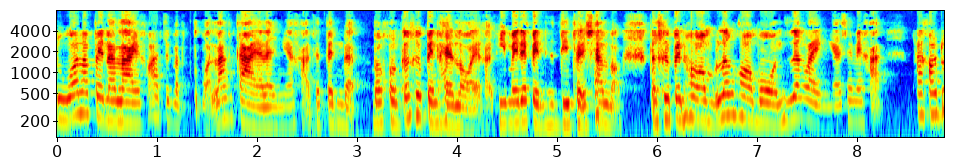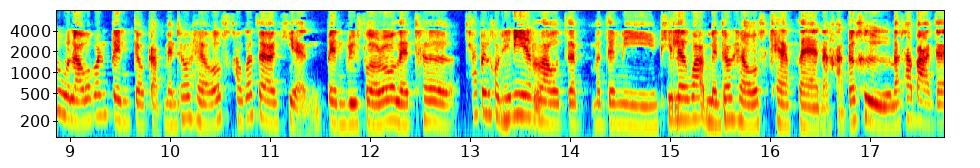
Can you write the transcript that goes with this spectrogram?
ดูว่าเราเป็นอะไรเขาอาจจะแบบตรวจร่างกายอะไรเงี้ยค่ะจะเป็นแบบบางคนก็คือเป็นไทรอยค่ะ พี่ไม่ได้เป็น depression หรอกแต่คือเป็นฮอร์โมนเรื่องฮอร์โมนเรื่องอะไรอย่างเงี้ยใช่ไหมคะถ้าเขาดูแล้วว่ามันเป็นเกี่ยวกับ mental health เขาก็จะเขียนเป็น referral letter ถ้าเป็นคนที่นี่เราจะมันจะมีที่เรียกว่า mental health care plan นะคะ ก็คือรัฐบาลจะ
